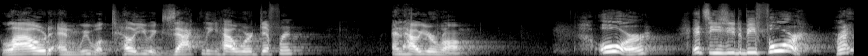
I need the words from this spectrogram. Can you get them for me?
loud, and we will tell you exactly how we're different and how you're wrong. Or it's easy to be for, right?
